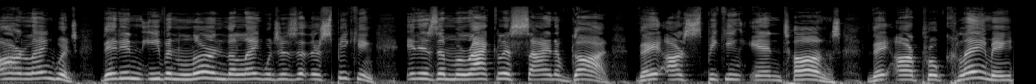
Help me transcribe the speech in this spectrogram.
our language. They didn't even learn the languages that they're speaking. It is a miraculous sign of God. They are speaking in tongues, they are proclaiming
